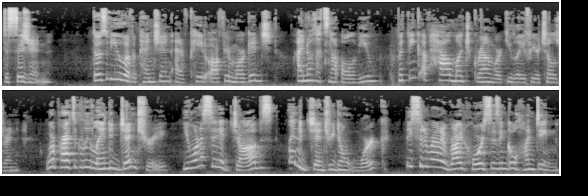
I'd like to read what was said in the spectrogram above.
decision. Those of you who have a pension and have paid off your mortgage, I know that's not all of you, but think of how much groundwork you laid for your children. We're practically landed gentry. You want to sit at jobs? Landed gentry don't work. They sit around and ride horses and go hunting.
